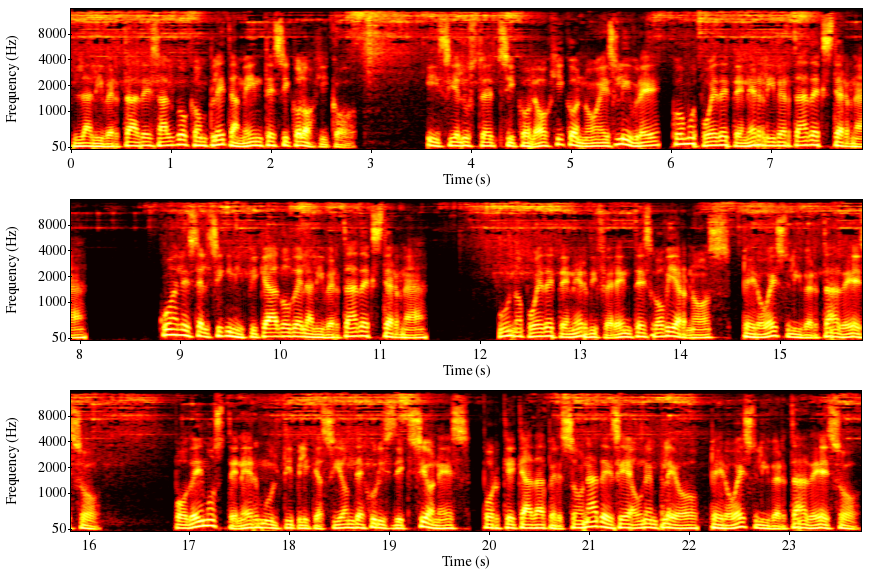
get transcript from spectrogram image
La libertad es algo completamente psicológico. Y si el usted psicológico no es libre, ¿cómo puede tener libertad externa? ¿Cuál es el significado de la libertad externa? Uno puede tener diferentes gobiernos, pero es libertad de eso. Podemos tener multiplicación de jurisdicciones, porque cada persona desea un empleo, pero es libertad de eso.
